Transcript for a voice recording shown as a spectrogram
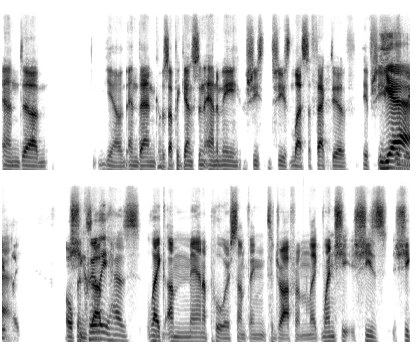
and um, you know, and then goes up against an enemy, she's she's less effective. If she Yeah. really, like opens she clearly up, has like Mhm. a mana pool or something to draw from. Like when she she's she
